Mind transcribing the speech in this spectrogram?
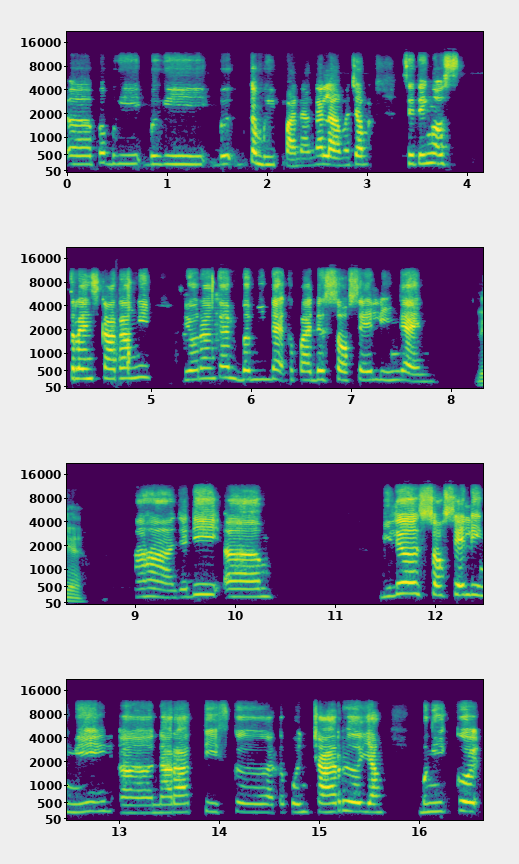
uh, apa beri beri ber, bukan beri pandangan lah macam saya tengok trend sekarang ni dia orang kan berminat kepada soft selling kan. Ya. Yeah. Aha, jadi um, bila soft selling ni uh, naratif ke ataupun cara yang mengikut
